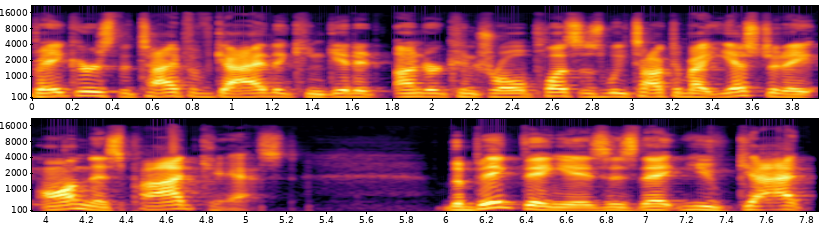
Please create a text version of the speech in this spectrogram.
Baker's the type of guy that can get it under control. Plus, as we talked about yesterday on this podcast, the big thing is is that you've got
